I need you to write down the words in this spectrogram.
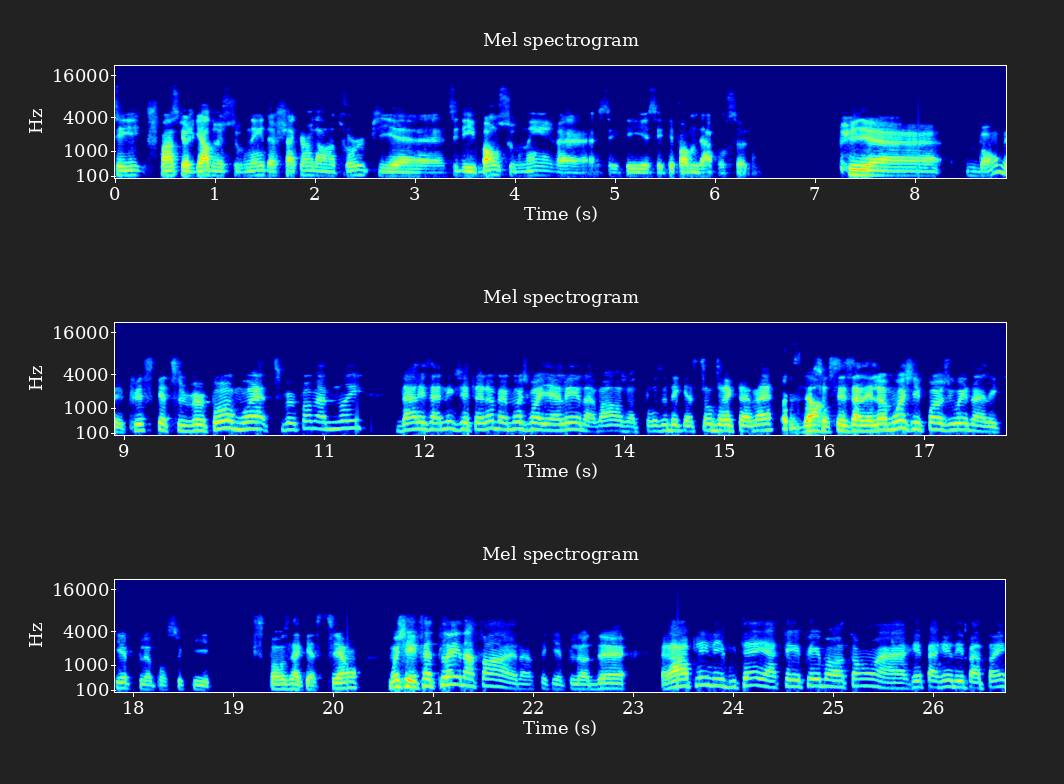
je pense que je garde un souvenir de chacun d'entre eux. Puis, euh, des bons souvenirs, c'était, formidable pour ça. Puis, Bon, mais puisque tu veux pas, moi, tu veux pas m'amener dans les années que j'étais là, ben moi, je vais y aller d'abord. Je vais te poser des questions directement sur ces années-là. Moi, j'ai pas joué dans l'équipe, pour ceux qui, se posent la question. Moi, j'ai fait plein d'affaires dans cette équipe-là, de remplir les bouteilles, à taper bâton, à réparer des patins.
